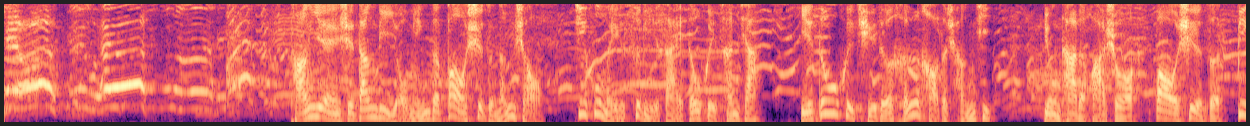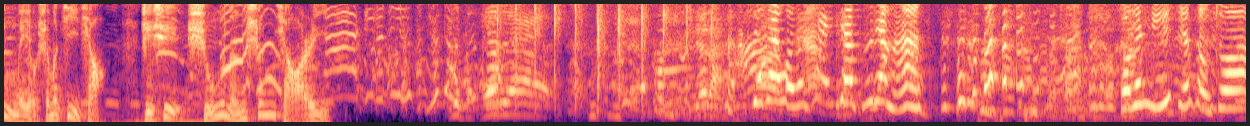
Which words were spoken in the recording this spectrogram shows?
加油！加油！唐燕是当地有名的抱柿子能手，几乎每次比赛都会参加，也都会取得很好的成绩。用他的话说，抱柿子并没有什么技巧，只是熟能生巧而已。现在我们看一下质量啊。我们女选手说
